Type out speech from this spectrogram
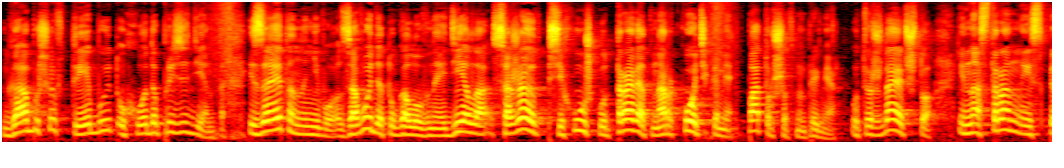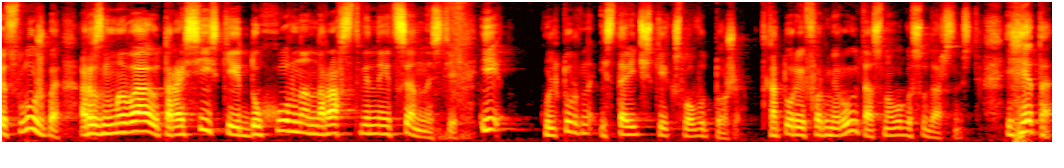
Габушев требует ухода президента. И за это на него заводят уголовное дело, сажают психушку, травят наркотиками. Патрушев, например, утверждает, что иностранные спецслужбы размывают российские духовно-нравственные ценности и культурно-исторические, к слову, тоже которые формируют основу государственности. И это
